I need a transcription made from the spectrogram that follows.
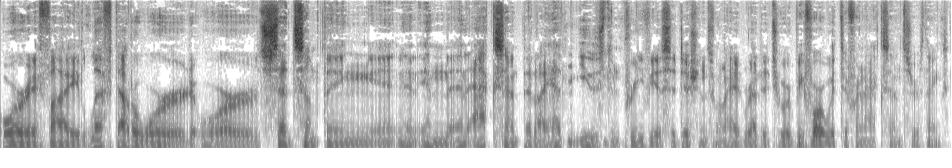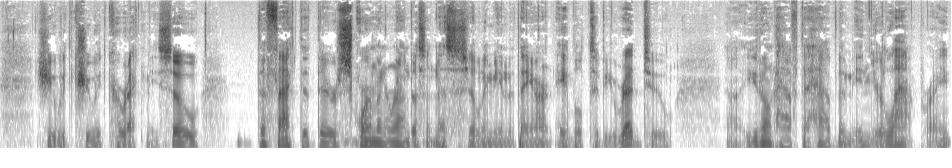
Or if I left out a word or said something in, in, an accent that I hadn't used in previous editions when I had read it to her before with different accents or things, she would she would correct me. So the fact that they're squirming around doesn't necessarily mean that they aren't able to be read to. Uh, you don't have to have them in your lap, right?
